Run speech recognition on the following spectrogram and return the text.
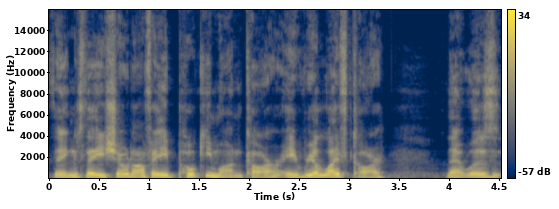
things, they showed off a Pokemon car, a real life car, that was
